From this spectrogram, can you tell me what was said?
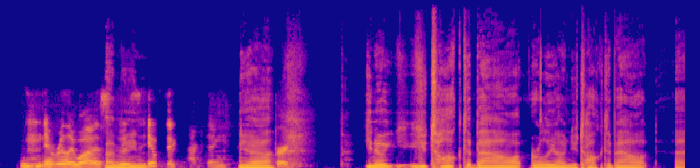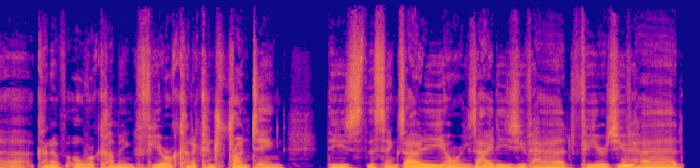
it really was. I it, mean, was it was impacting yeah. for, you know you talked about early on you talked about uh, kind of overcoming fear or kind of confronting these this anxiety or anxieties you've had fears you've mm-hmm. had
